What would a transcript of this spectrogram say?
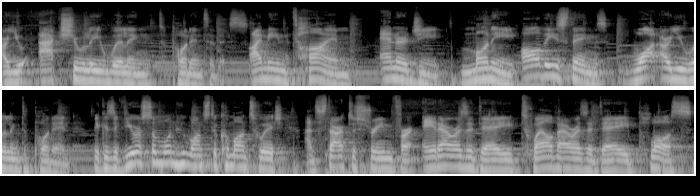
are you actually willing to put into this? I mean, time energy, money, all these things, what are you willing to put in? Because if you're someone who wants to come on Twitch and start to stream for eight hours a day, 12 hours a day plus,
